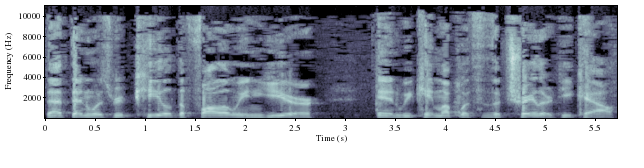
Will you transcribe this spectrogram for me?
That then was repealed the following year, and we came up with the trailer decal.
